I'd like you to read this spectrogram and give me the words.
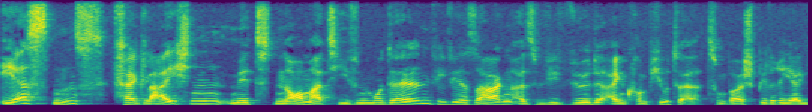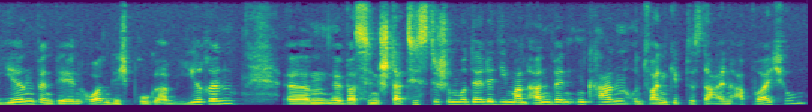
erstens vergleichen mit normativen Modellen, wie wir sagen, also wie würde ein Computer zum Beispiel reagieren, wenn wir ihn ordentlich programmieren, ähm, was sind statistische Modelle, die man anwenden kann? Und wann gibt es da eine Abweichung?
